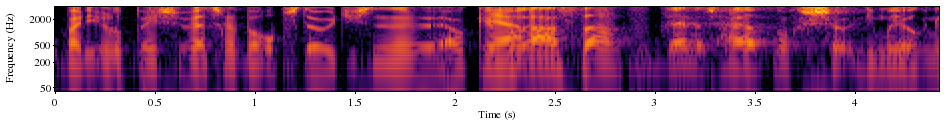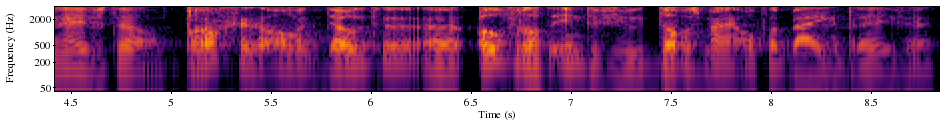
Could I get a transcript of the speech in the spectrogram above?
bij die Europese wedstrijd bij opstootjes elke keer Ja. vooraan staat. Dennis, hij had nog zo... Die moet je ook nog even vertellen. Prachtige anekdote eh, over dat interview. Dat is mij altijd bijgebleven.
